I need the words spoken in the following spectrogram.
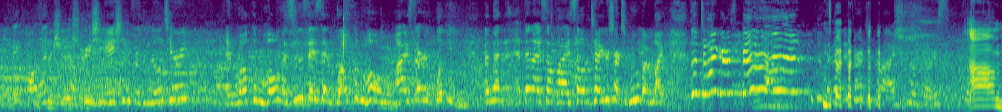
what do they call it? Appreciation. Appreciation for the military and welcome home. As soon as they said welcome home, I started looking. And then and then I saw when I saw the tiger start to move, I'm like, the tiger's back! I started to cry, of course. Um,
